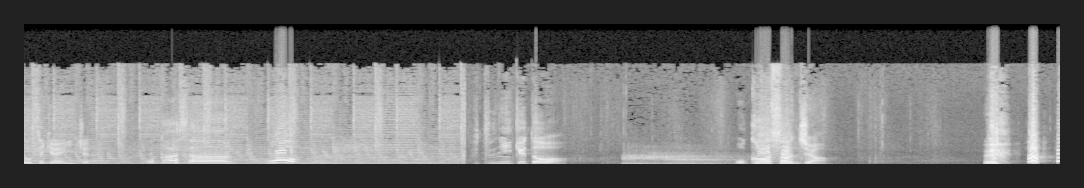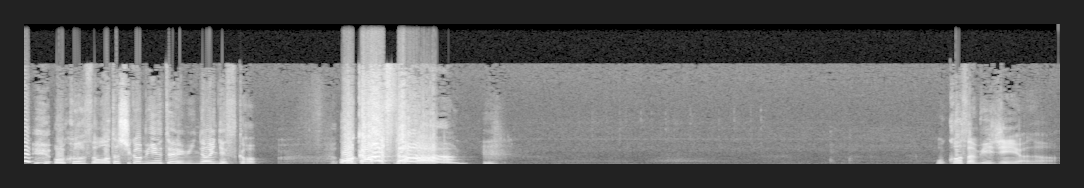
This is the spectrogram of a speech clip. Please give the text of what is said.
取ってきゃいいんじゃない？お母さん！お！普通に行けたわ。お母さんじゃん。え？お母さん私が見えていないんですか？お母さん！お母さん美人やな。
